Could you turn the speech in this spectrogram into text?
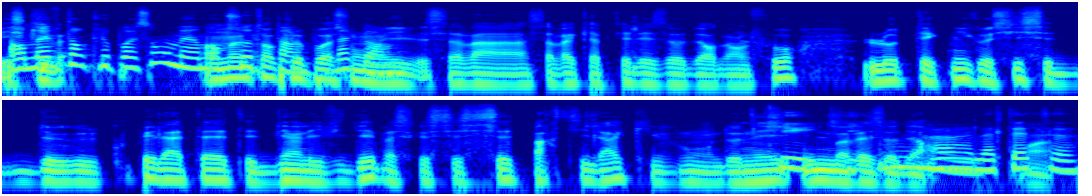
Et En même va- temps que le poisson, on met un en morceau même de temps pain. que le poisson, il- ça va, ça va capter les odeurs dans le four. L'autre technique aussi, c'est de couper la tête et de bien les vider parce que c'est cette partie-là qui vont donner Qui une qui- mauvaise odeur. Ah, la tête. Voilà.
